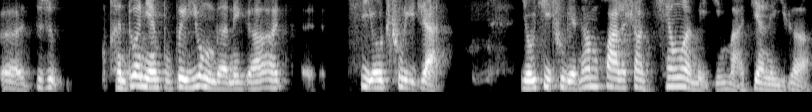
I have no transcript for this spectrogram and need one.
呃，就是很多年不被用的那个呃汽油处理站，油气处理，他们花了上千万美金吧，建了一个。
